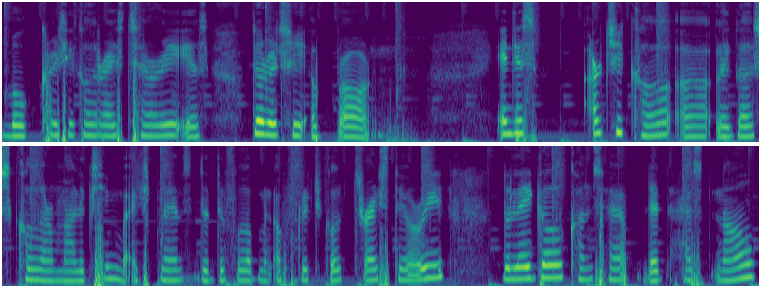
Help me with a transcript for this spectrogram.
book Critical Race Theory is Dorothy Brown. In this article, uh, legal scholar Malik Simba explains the development of critical race theory, the legal concept that has now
